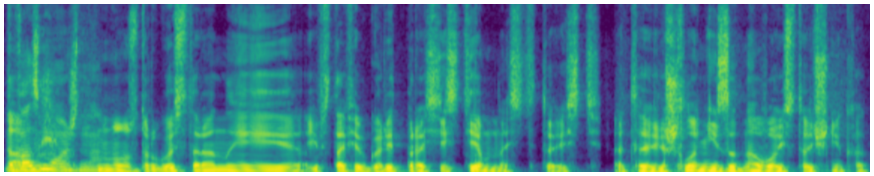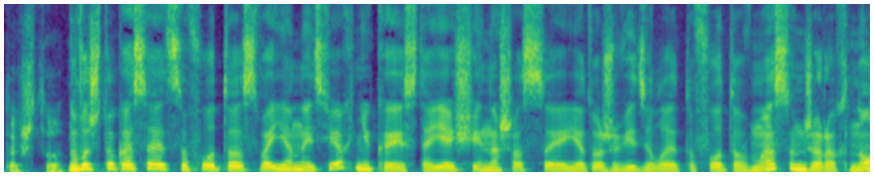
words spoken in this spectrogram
там возможно. Уже, но с другой стороны, Евстафьев говорит про системность. То есть это шло не из одного источника, так что... Ну вот что касается фото с военной техникой, стоящей на шоссе, я тоже видела это фото в мессенджерах, но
